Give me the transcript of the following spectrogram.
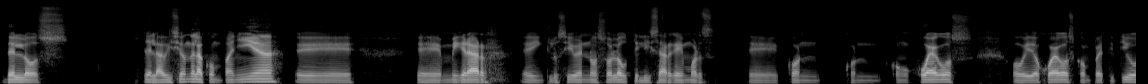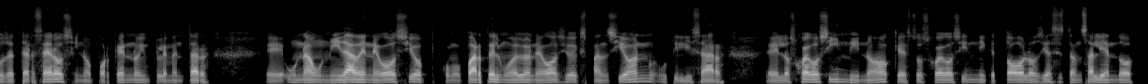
de los de la visión de la compañía. Eh, migrar, e inclusive no solo utilizar gamers eh, con, con, juegos o videojuegos competitivos de terceros, sino por qué no implementar eh, una unidad de negocio como parte del modelo de negocio de expansión, utilizar los juegos indie, ¿no? Que estos juegos indie que todos los días están saliendo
